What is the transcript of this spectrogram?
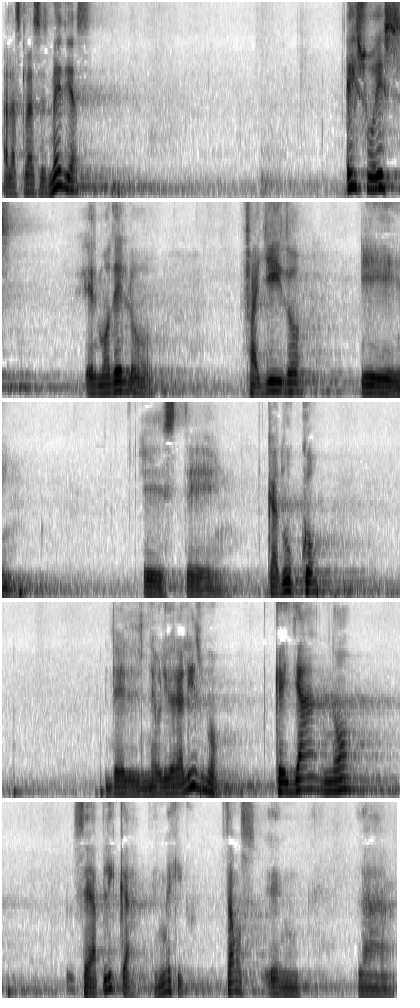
a las clases medias? Eso es el modelo fallido y este caduco del neoliberalismo que ya no se aplica en México. Estamos en la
